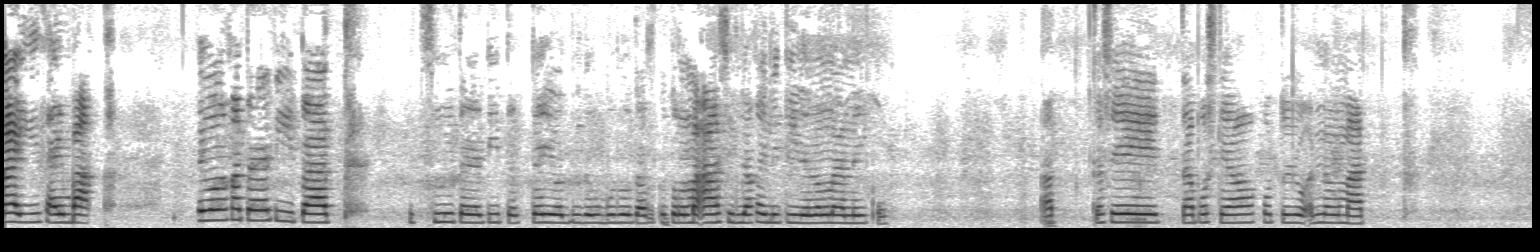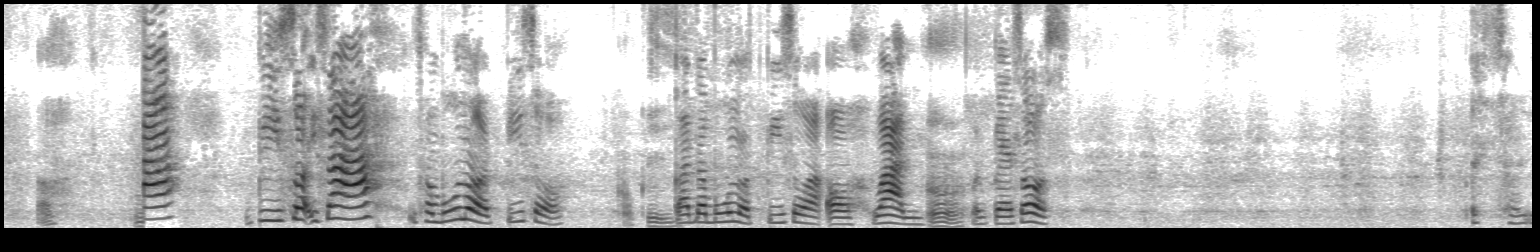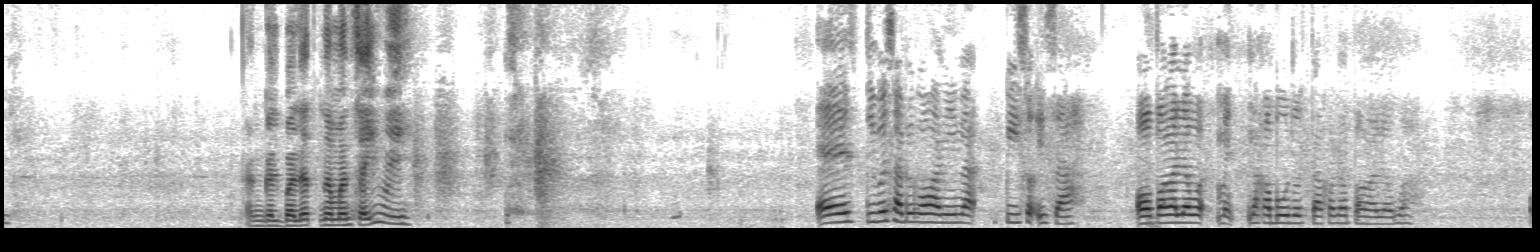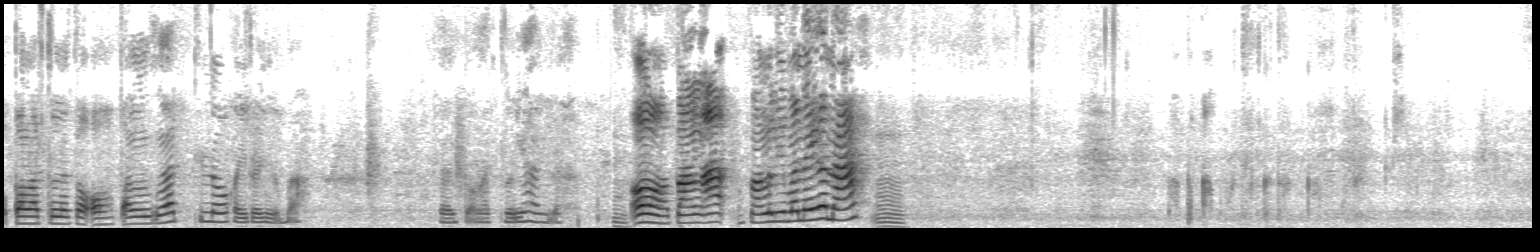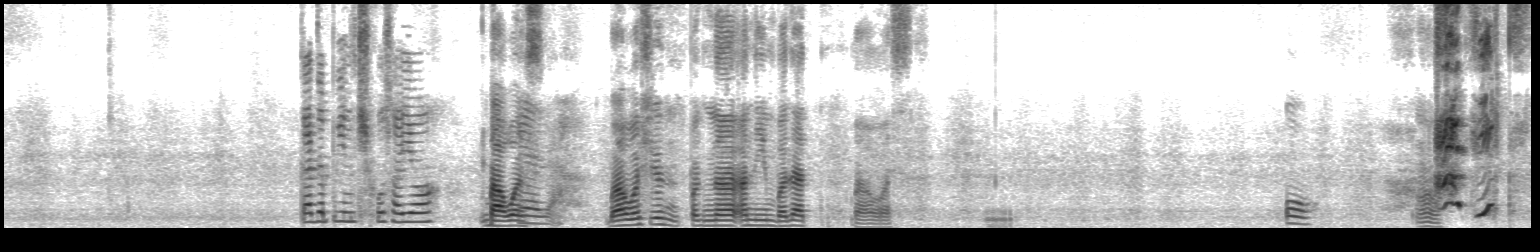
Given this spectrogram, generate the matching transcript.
guys, I'm back. Ay mga kataratitat. It's me, taratitat. Tayo, binubunutan ko tong maasim na kilikili ng nanay ko. At kasi tapos niya ako turuan ng math. Ah. Piso, isa. Isang bunot, piso. Okay. Kada bunot, piso ah. Oh, one. Ah, One pesos. Ay, sorry. tanggal balat naman sa'yo eh. Eh, di ba sabi ko kanina, piso isa? O, pangalawa, may, nakabunot na ako ng pangalawa. O, pangatlo na to. O, pangatlo, kayo niyo ba? Yan, pangatlo yan. Hmm. O, pang, panglima na yun, ah. Mm. Kada pinch ko sa'yo, Bawas. pera. Bawas yun. Pag na ano yung balat. Bawas. O. Oh. Six?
